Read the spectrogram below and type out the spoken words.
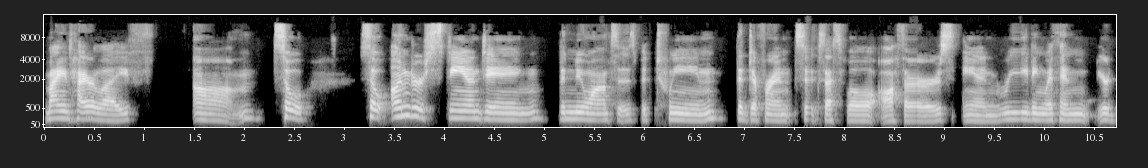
my entire life. Um so so understanding the nuances between the different successful authors and reading within your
